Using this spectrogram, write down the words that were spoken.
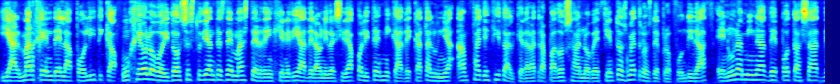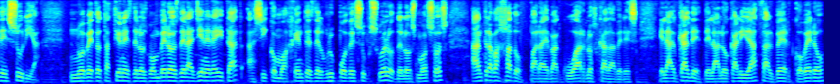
Y al margen de la política, un geólogo y dos estudiantes de máster de ingeniería de la Universidad Politécnica de Cataluña han fallecido al quedar atrapados a 900 metros de profundidad en una mina de potasa de Suria. Nueve dotaciones de los bomberos de la Generalitat, así como agentes del grupo de subsuelo de los Mossos han trabajado para evacuar los cadáveres. El alcalde de la localidad, Albert Covero,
